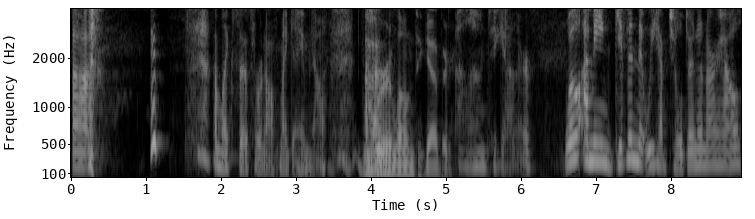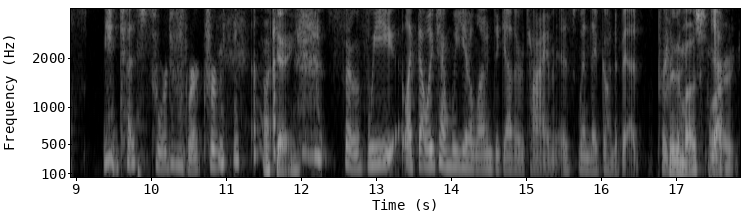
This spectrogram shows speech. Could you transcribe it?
Uh, I'm like so thrown off my game now. We uh, were alone together. Alone together. Well, I mean, given that we have children in our house, it does sort of work for me. Okay. so if we like the only time we get alone together time is when they've gone to bed. Pretty For the much. most Yeah. part.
